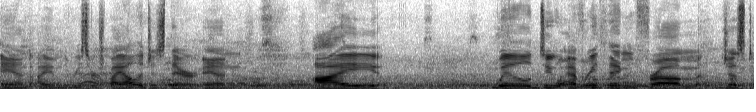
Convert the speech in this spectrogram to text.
and I am the research biologist there. And I will do everything from just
